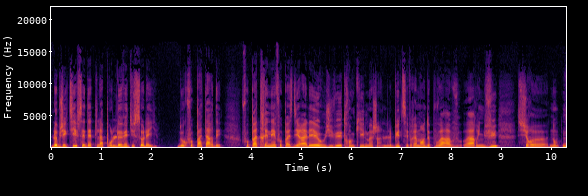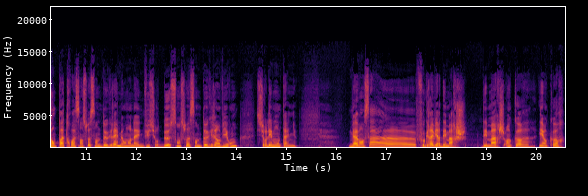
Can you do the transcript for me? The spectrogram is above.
L'objectif, c'est d'être là pour le lever du soleil. Donc faut pas tarder, faut pas traîner, faut pas se dire allez oh, j'y vais tranquille machin. Le but c'est vraiment de pouvoir avoir une vue sur euh, non, pas 360 degrés mais on en a une vue sur 260 degrés environ sur les montagnes. Mais avant ça, euh, faut gravir des marches, des marches encore et encore.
